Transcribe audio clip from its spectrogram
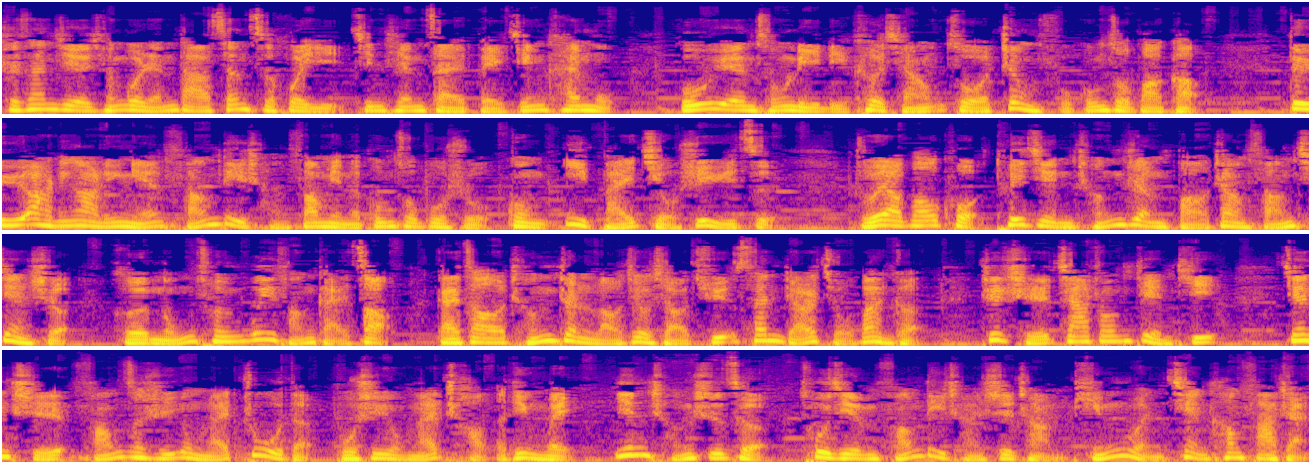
十三届全国人大三次会议今天在北京开幕，国务院总理李克强作政府工作报告。对于二零二零年房地产方面的工作部署共一百九十余字，主要包括推进城镇保障房建设和农村危房改造，改造城镇老旧小区三点九万个，支持加装电梯，坚持房子是用来住的，不是用来炒的定位，因城施策，促进房地产市场平稳健康发展。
